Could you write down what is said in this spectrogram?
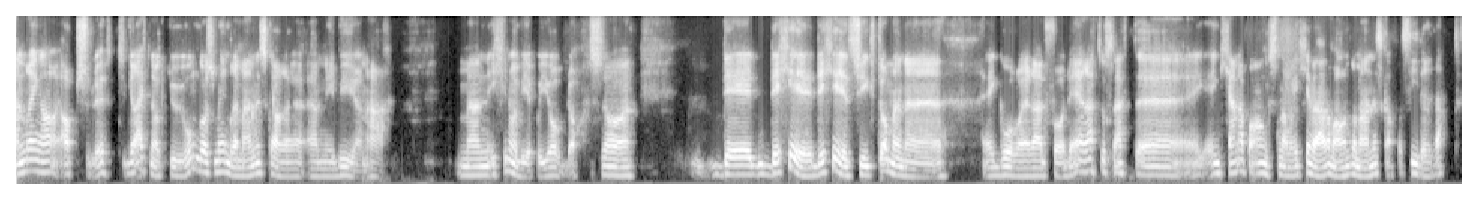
endringer, absolutt. Greit nok, du omgås mindre mennesker eh, enn i byen her. Men ikke når vi er på jobb, da. Så det, det, er, ikke, det er ikke sykdommen eh, jeg går og er redd for. Det er rett og slett eh, Jeg kjenner på angsten av å ikke være med andre mennesker, for å si det rett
